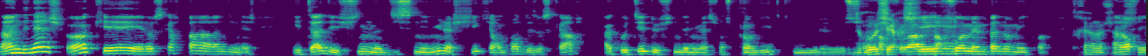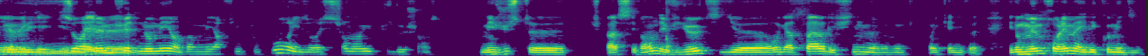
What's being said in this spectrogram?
La Reine des Neiges Ok, l'Oscar part à la Reine des Neiges. Et t'as des films Disney nuls à chier qui remportent des Oscars à côté de films d'animation splendides qui sont parfois, parfois même pas nommés. Quoi. Très recherché. Alors des, qu'ils des auraient même pu être nommés en tant que meilleur film tout court, ils auraient sûrement eu plus de chance. Mais juste, euh, je sais pas, c'est vraiment des vieux qui euh, regardent pas les films euh, pour lesquels ils votent. Et donc, même problème avec les comédies.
